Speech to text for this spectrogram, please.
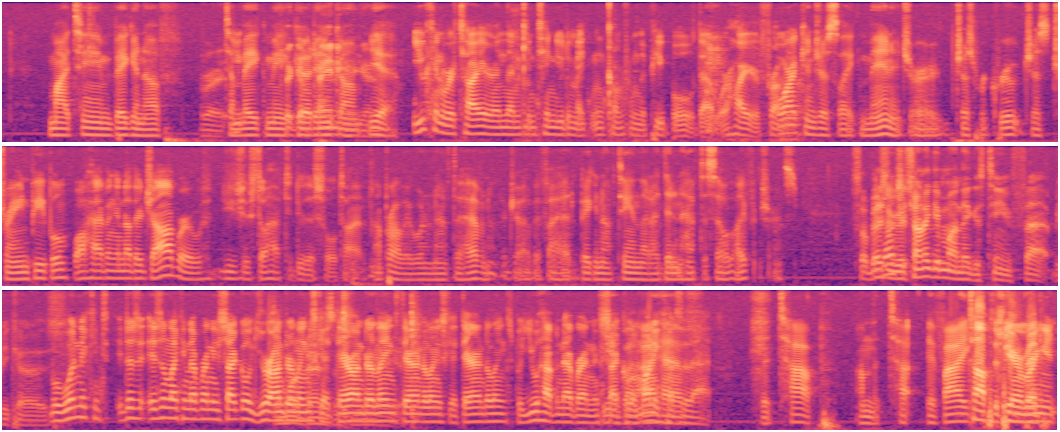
my team big enough Right. to make me Pick good income. again. Yeah. you can retire and then continue to make income from the people that were hired from. Or I can just like manage or just recruit, just train people. while having another job, or you just still have to do this full time. I probably wouldn't have to have another job if I had a big enough team that I didn't have to sell life insurance. So basically, you- we're trying to get my niggas team fat because But wouldn't it? Cont- it doesn't. Isn't like a never-ending cycle. Your underlings get their underlings, make, their underlings get their underlings, but you have a never-ending Yeah, cycle of but money I because of have- that. The top, I'm the top. If I Top of the keep pyramid. bringing-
